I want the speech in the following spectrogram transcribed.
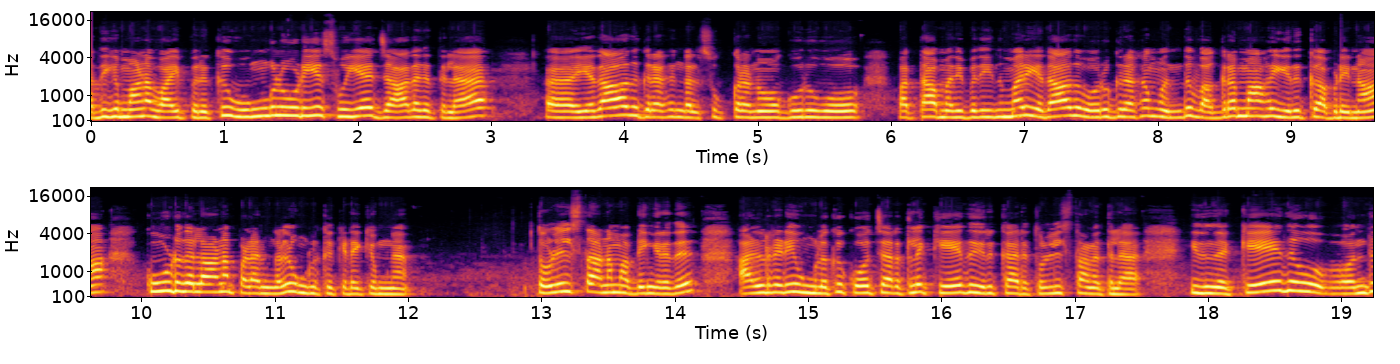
அதிகமான வாய்ப்பு இருக்குது உங்களுடைய சுய ஜாதகத்தில் ஏதாவது கிரகங்கள் சுக்கரனோ குருவோ பத்தாம் அதிபதி இந்த மாதிரி ஏதாவது ஒரு கிரகம் வந்து வக்ரமாக இருக்குது அப்படின்னா கூடுதலான பலன்கள் உங்களுக்கு கிடைக்குங்க. தொழில் ஸ்தானம் அப்படிங்கிறது ஆல்ரெடி உங்களுக்கு கோச்சாரத்தில் கேது இருக்கார் தொழில் ஸ்தானத்தில். இந்த கேது வந்து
